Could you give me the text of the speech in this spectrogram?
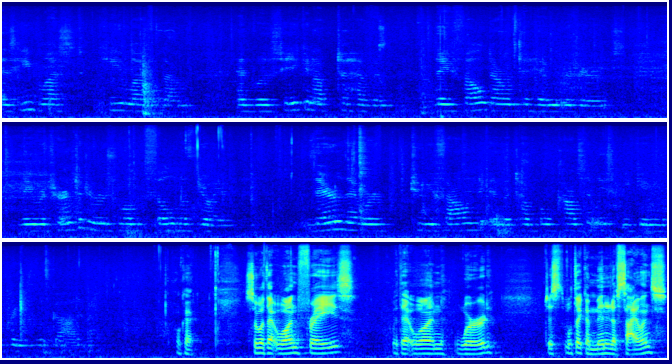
As he blessed, he left them, and was taken up to heaven. They fell down to him in reverence. They returned to Jerusalem filled with joy. There they were to be found in the temple, constantly speaking the praises of God. Okay. So with that one phrase, with that one word, just we'll take a minute of silence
